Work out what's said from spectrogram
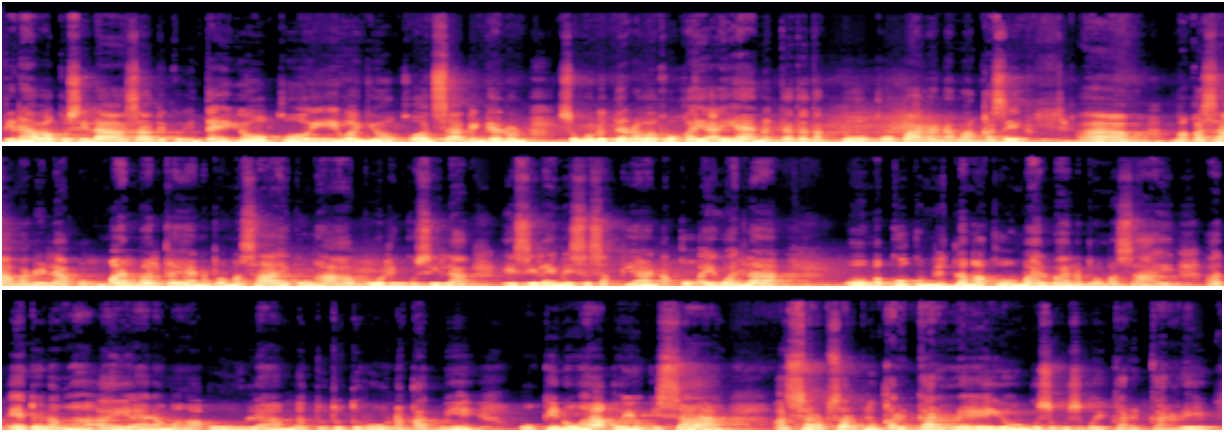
tinawag ko sila. Sabi ko intayin nyo ko iiwan nyo ko ang sabing ganun sumunod na raw ako. Kaya ayan nagtatatakbo ko para naman kasi um, makasama nila ako. Mahal-mahal kaya na pamasahe kung hahabulin ko sila. Eh sila may sasakyan, ako ay wala. O magkukumute lang ako, mahal-mahal na pamasahe. At eto na nga, ayan ang mga ulam, nagtututuro na kami. O kinuha ko yung isa. Ang sarap-sarap yung kare-kare, yung gusto-gusto ko yung kare-kare.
